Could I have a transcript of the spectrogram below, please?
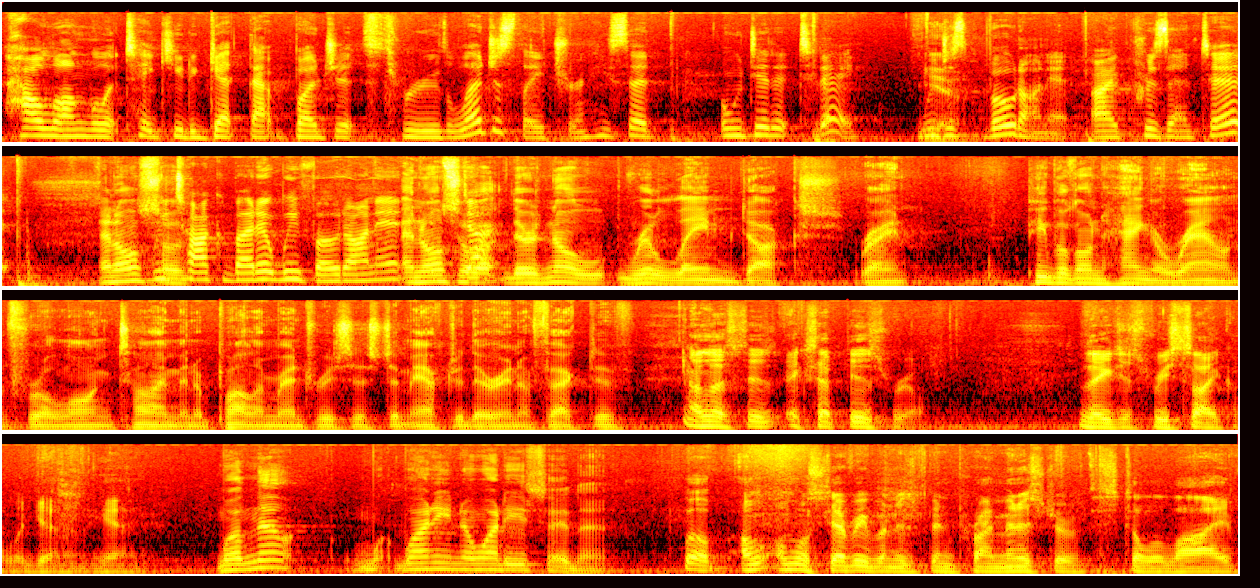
How long will it take you to get that budget through the legislature? And he said, oh, We did it today. We Yeah. just vote on it. I present it. And also- we talk about it. We vote on it. And also, done. there's no real lame ducks, right? People don't hang around for a long time in a parliamentary system after they're ineffective. Unless, except Israel. They just recycle again and again. Well, no. wh- Why do you know? Why do you say that? Well, almost everyone who's been prime minister, if they're still alive,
